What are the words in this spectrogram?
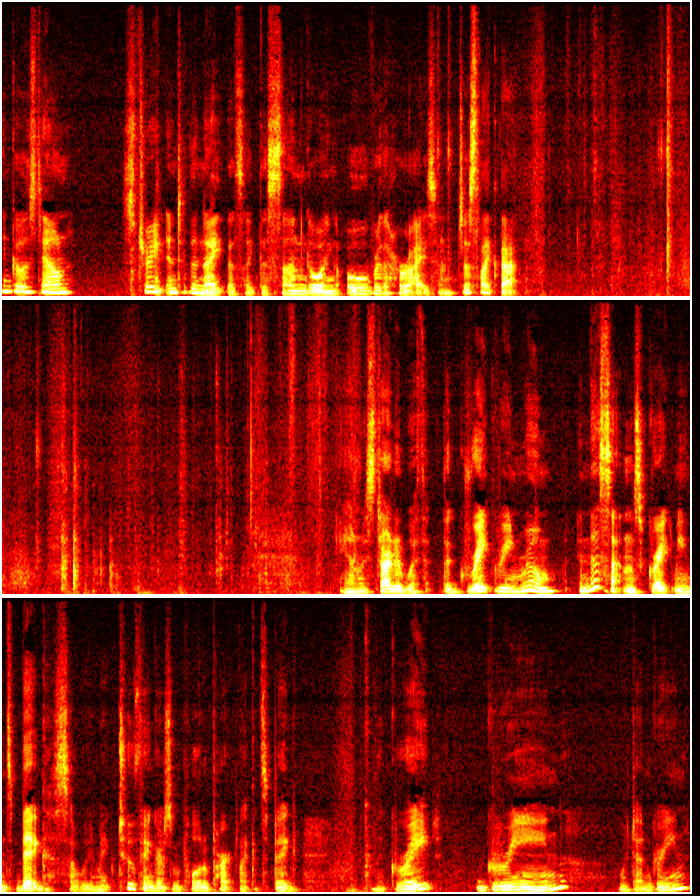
and goes down straight into the night. That's like the sun going over the horizon, just like that. We started with the great green room. In this sentence, great means big. So we make two fingers and pull it apart like it's big. And the great green, we've done green,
